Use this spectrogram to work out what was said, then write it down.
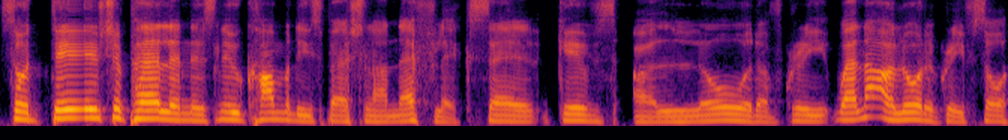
so, Dave Chappelle in his new comedy special on Netflix said gives a load of grief. Well, not a load of grief. So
